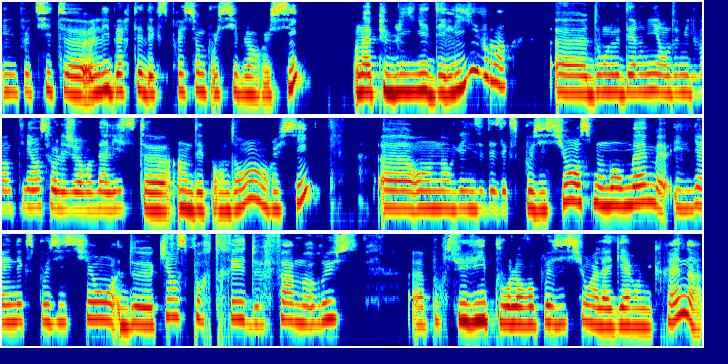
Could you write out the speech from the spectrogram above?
une petite euh, liberté d'expression possible en Russie. On a publié des livres, dont le dernier en 2021 sur les journalistes indépendants en Russie. on a organisé des expositions. En ce moment même, il y a une exposition de 15 portraits de femmes russes poursuivies pour leur opposition à la guerre en Ukraine.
